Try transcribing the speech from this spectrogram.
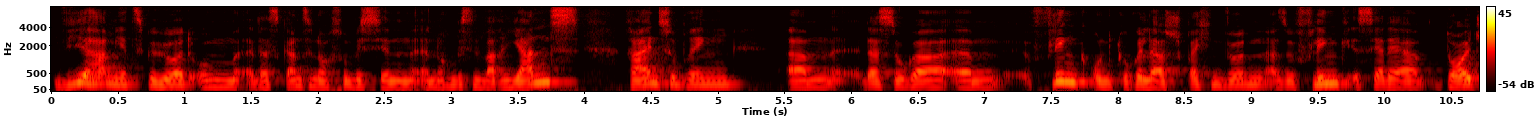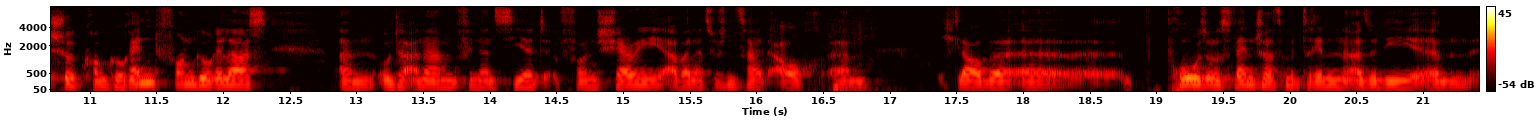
Wir haben jetzt gehört, um das Ganze noch so ein bisschen, äh, noch ein bisschen Varianz reinzubringen, ähm, dass sogar ähm, Flink und Gorillas sprechen würden. Also Flink ist ja der deutsche Konkurrent von Gorillas, ähm, unter anderem finanziert von Sherry, aber in der Zwischenzeit auch, ähm, ich glaube, äh, Prosus Ventures mit drin, also die ähm,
